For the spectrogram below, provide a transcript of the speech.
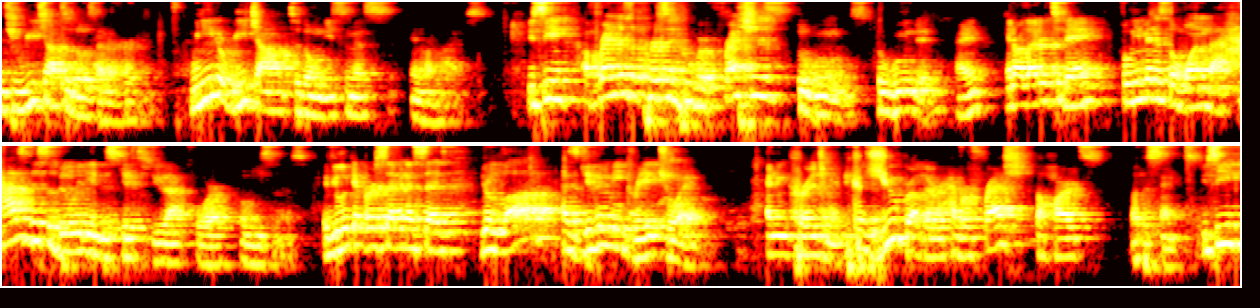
and to reach out to those that are hurting. We need to reach out to the Onesimus in our lives. You see, a friend is a person who refreshes the wounds, the wounded, right? In our letter today, Philemon is the one that has this ability and this gift to do that for Onesimus. If you look at verse 7, it says, Your love has given me great joy and encouragement because you, brother, have refreshed the hearts of the saints. You see,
